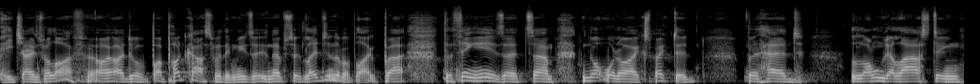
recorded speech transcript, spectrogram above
he changed my life. I, I do a, a podcast with him. He's an absolute legend of a bloke. But the thing is, it's um, not what I expected, but had longer lasting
